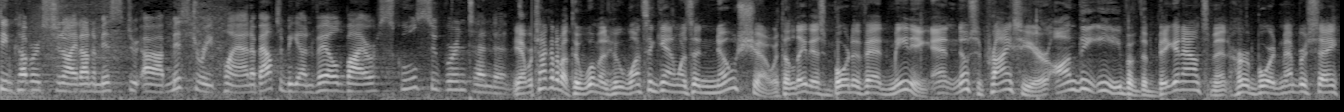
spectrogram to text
Team coverage tonight on a mystery, uh, mystery, plan about to be unveiled by our school superintendent. Yeah, we're talking about the woman who once again was a no-show at the latest Board of Ed meeting. And no surprise here, on the eve of the big announcement, her board members say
